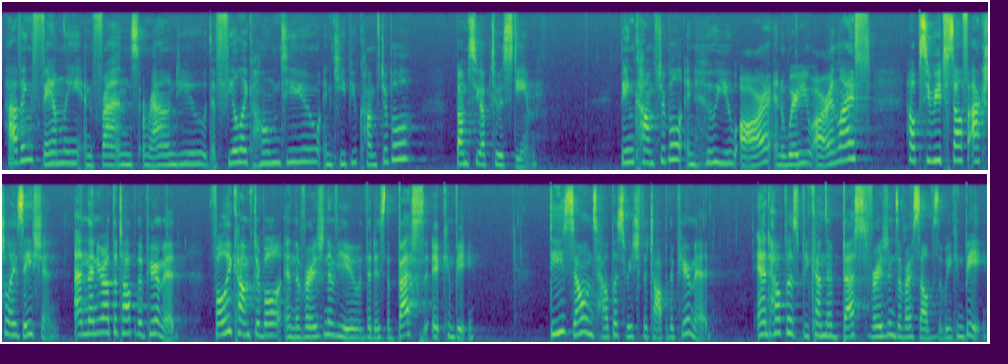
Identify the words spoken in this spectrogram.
Having family and friends around you that feel like home to you and keep you comfortable bumps you up to esteem. Being comfortable in who you are and where you are in life helps you reach self actualization. And then you're at the top of the pyramid, fully comfortable in the version of you that is the best it can be. These zones help us reach the top of the pyramid and help us become the best versions of ourselves that we can be.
